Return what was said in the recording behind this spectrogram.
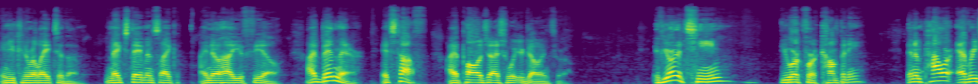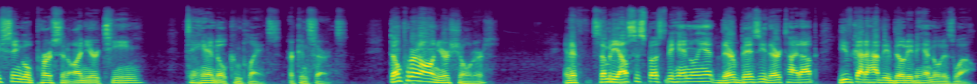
and you can relate to them. Make statements like, I know how you feel. I've been there. It's tough. I apologize for what you're going through. If you're on a team, if you work for a company, then empower every single person on your team to handle complaints or concerns. Don't put it all on your shoulders. And if somebody else is supposed to be handling it, they're busy, they're tied up, you've got to have the ability to handle it as well.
